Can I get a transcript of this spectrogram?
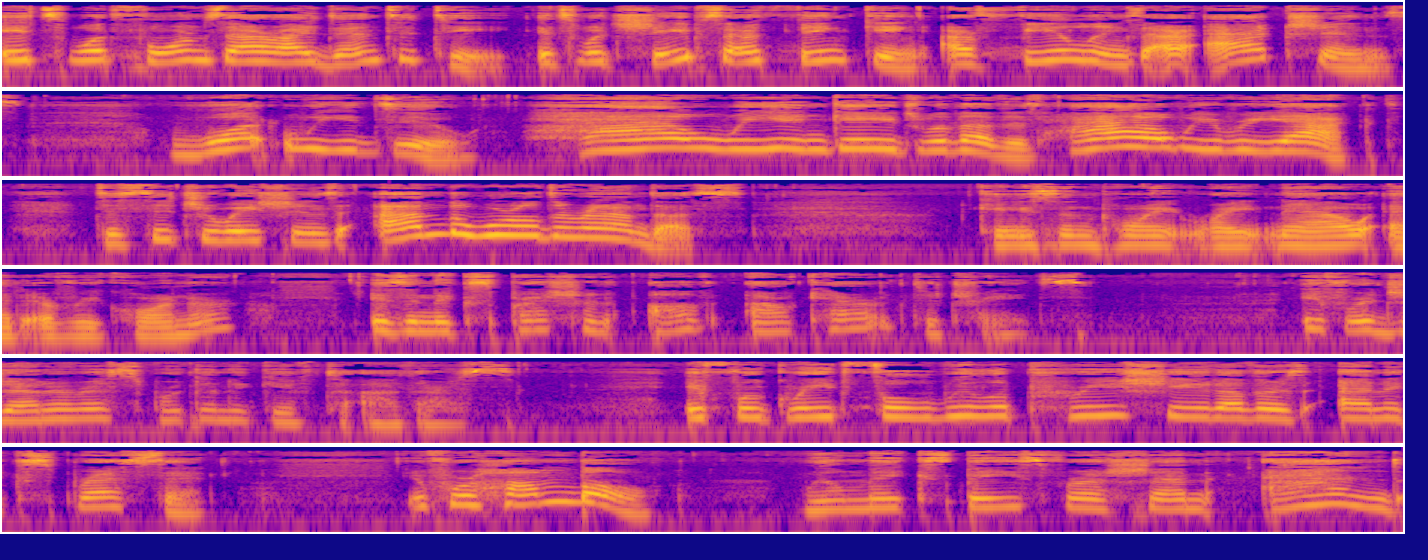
It's what forms our identity. It's what shapes our thinking, our feelings, our actions. What we do, how we engage with others, how we react to situations and the world around us. Case in point right now at every corner is an expression of our character traits. If we're generous, we're going to give to others. If we're grateful, we'll appreciate others and express it. If we're humble, we'll make space for Hashem and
